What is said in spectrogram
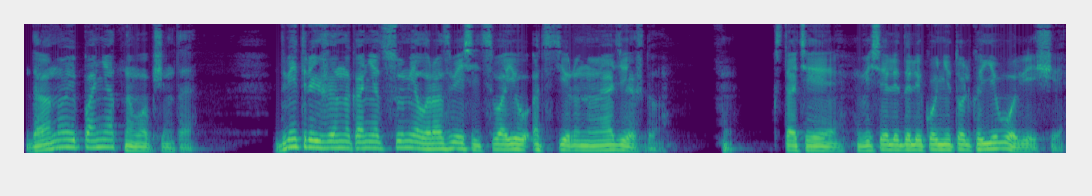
Да оно и понятно, в общем-то. Дмитрий же, наконец, сумел развесить свою отстиранную одежду. Хм. Кстати, висели далеко не только его вещи.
